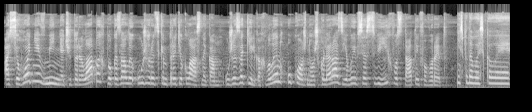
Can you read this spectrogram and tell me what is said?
А сьогодні вміння чотирилапих показали ужгородським третьокласникам. Уже за кілька хвилин у кожного школяра з'явився свій хвостатий фаворит. Мені сподобалось, коли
